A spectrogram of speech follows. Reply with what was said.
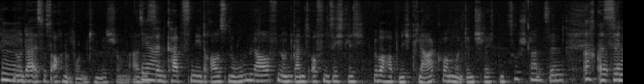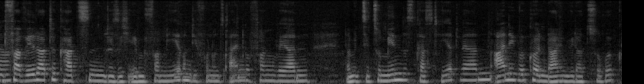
Nur da ist es auch eine bunte Mischung. Also Hm. Ja. es sind Katzen, die draußen rumlaufen und ganz offensichtlich überhaupt nicht klarkommen und in schlechtem Zustand sind. Ach Gott, es sind ja. verwilderte Katzen, die sich eben vermehren, die von uns eingefangen werden, damit sie zumindest kastriert werden. Einige können dahin wieder zurück,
